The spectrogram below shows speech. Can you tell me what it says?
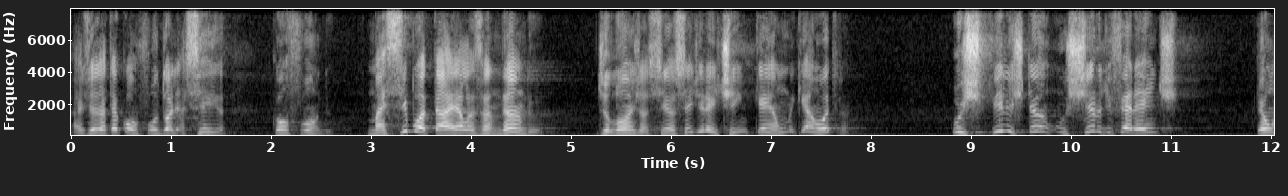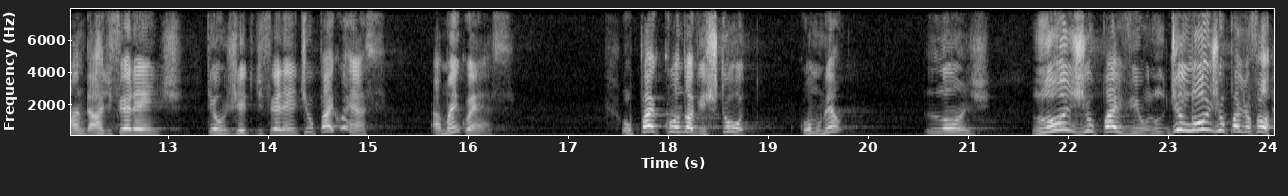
Às vezes até confundo, olha assim, confundo. Mas se botar elas andando de longe assim, eu sei direitinho quem é uma e quem é a outra. Os filhos têm um cheiro diferente, têm um andar diferente, têm um jeito diferente, e o pai conhece, a mãe conhece. O pai, quando avistou, como mesmo? Longe. Longe o pai viu, de longe o pai já falou:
